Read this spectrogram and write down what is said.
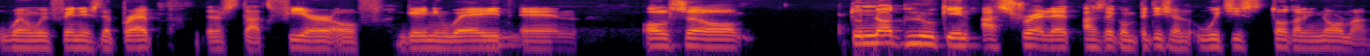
when we finish the prep there's that fear of gaining weight and also to not looking as shredded as the competition which is totally normal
